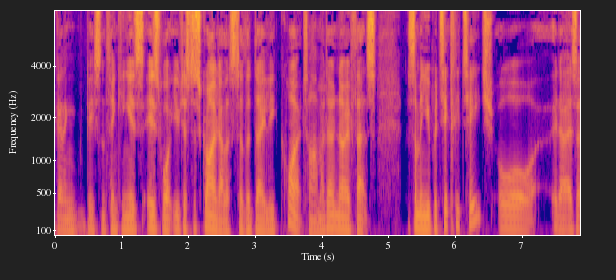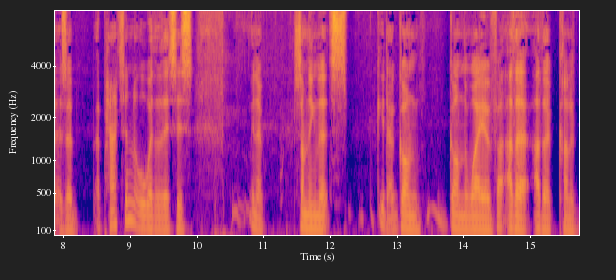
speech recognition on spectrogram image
getting decent thinking is is what you just described, Alistair, the daily quiet time. I don't know if that's something you particularly teach, or you know, as a, as a, a pattern, or whether this is, you know, something that's you know gone gone the way of other other kind of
